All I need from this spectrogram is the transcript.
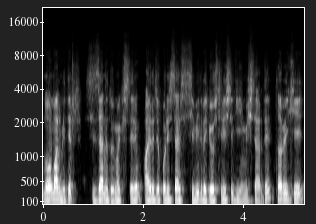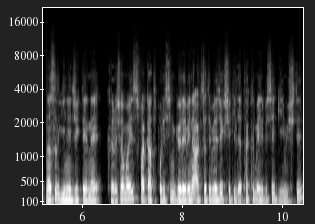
normal midir? Sizden de duymak isterim. Ayrıca polisler sivil ve gösterişli giyinmişlerdi. Tabii ki nasıl giyineceklerine karışamayız fakat polisin görevini aksatabilecek şekilde takım elbise giymişti.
